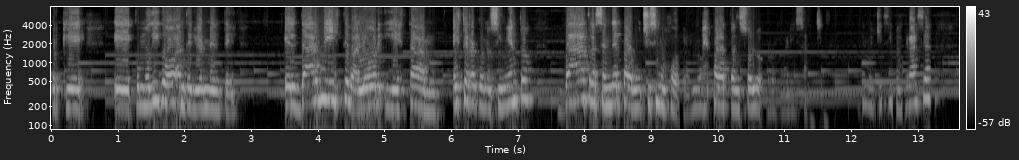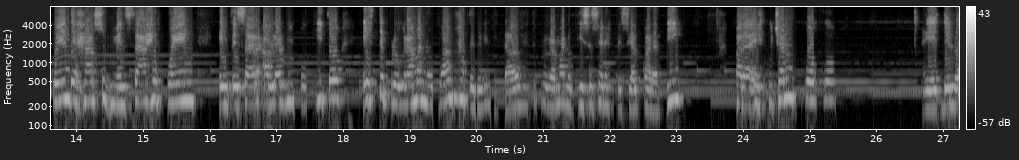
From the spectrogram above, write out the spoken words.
Porque, eh, como digo anteriormente, el darme este valor y esta, este reconocimiento va a trascender para muchísimos otros, no es para tan solo Rosmarie Sánchez. Muchísimas gracias. Pueden dejar sus mensajes, pueden empezar a hablarme un poquito. Este programa no vamos a tener invitados, este programa lo quise hacer especial para ti, para escuchar un poco eh, de, lo,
